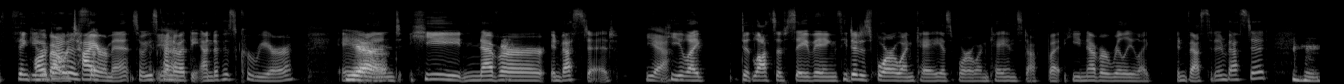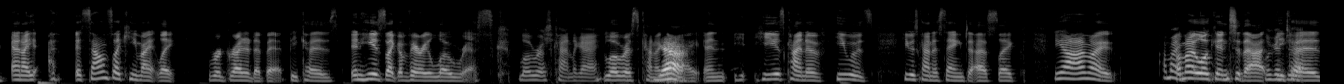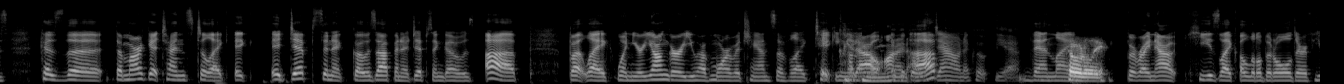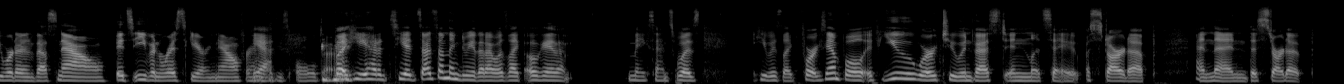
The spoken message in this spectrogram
thinking Our about retirement. Is, so he's kind yeah. of at the end of his career and yeah. he never invested. Yeah. He like did lots of savings. He did his 401k, his 401k and stuff, but he never really like invested invested. Mm-hmm. And I it sounds like he might like regret it a bit because and he is like a very low risk low risk kind of guy low risk kind of yeah. guy and he, he is kind of he was he was kind of saying to us like yeah i might I might, I might look into that look because because the the market tends to like it it dips and it goes up and it dips and goes up but like when you're younger you have more of a chance of like taking it, it out on an up down it go, yeah. then like totally. but right now he's like a little bit older. If he were to invest now it's even riskier now for him because yeah. he's older. But he had he had said something to me that I was like okay that makes sense was he was like for example if you were to invest in let's say a startup and then the startup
